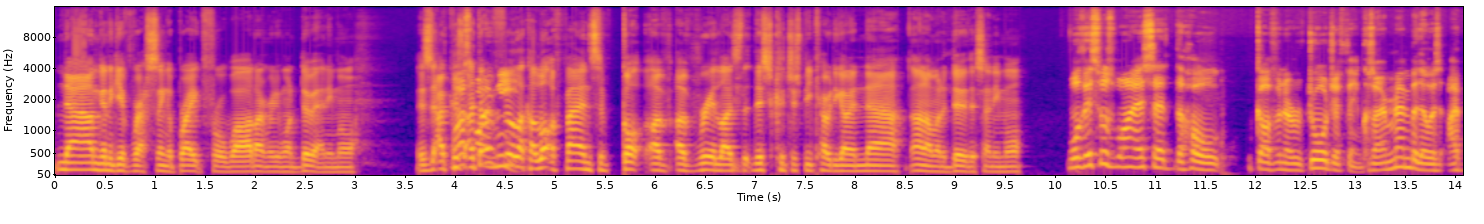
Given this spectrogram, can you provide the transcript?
nah, I'm gonna give wrestling a break for a while. I don't really want to do it anymore. Because I don't feel mean. like a lot of fans have got. I've, I've realized that this could just be Cody going, nah, I don't want to do this anymore. Well, this was why I said the whole governor of Georgia thing because I remember there was I,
